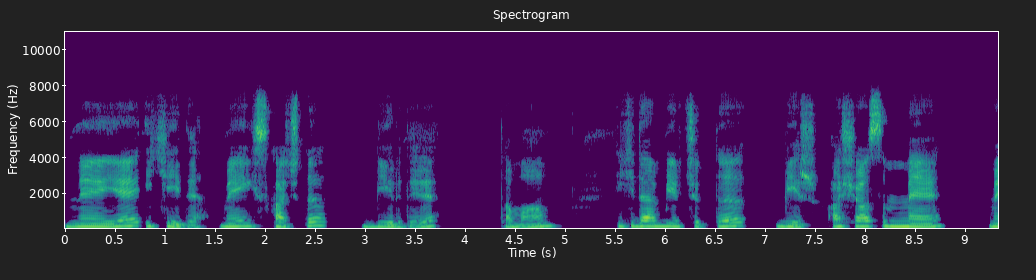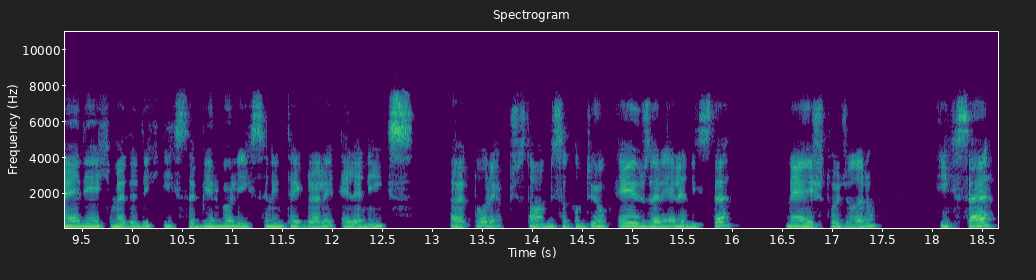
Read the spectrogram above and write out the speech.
ny 2 idi. mx kaçtı? 1'di. Tamam. 2'den 1 çıktı. 1. Aşağısı m. m diye kime dedik? x'e 1 bölü x'in integrali ln x. Evet doğru yapmışız. Tamam bir sıkıntı yok. e üzeri ln x de neye eşit hocalarım? x'e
